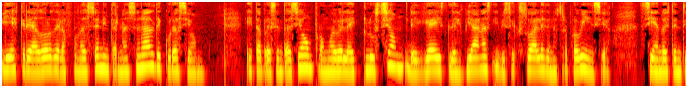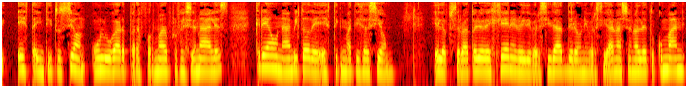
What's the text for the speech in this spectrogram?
y es creador de la Fundación Internacional de Curación. Esta presentación promueve la inclusión de gays, lesbianas y bisexuales de nuestra provincia, siendo esta, esta, institución un lugar para formar profesionales, crea un ámbito de estigmatización. El Observatorio de Género y Diversidad de la Universidad Nacional de Tucumán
